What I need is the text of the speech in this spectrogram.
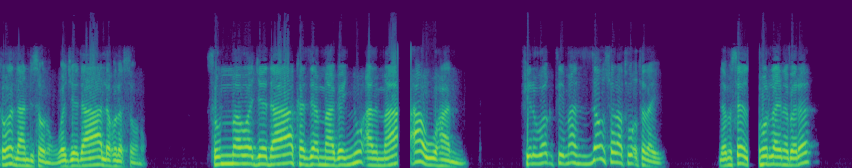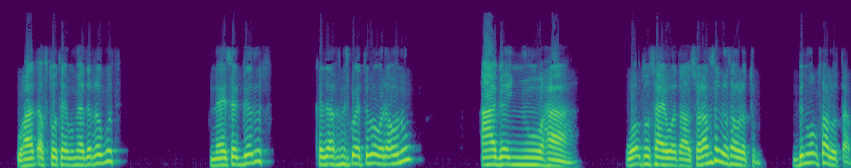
ከሆነ ለአንድ ሰው ነው ወጀዳ ለሁለት ሰው ነው ثم وجد ከዚያም ማገኙ الماء ውሃን في الوقت ما ዘው ሶላት ወቅት ላይ ለምሳሌ ዙሁር ላይ ነበረ ውሃ ጠፍቶ ታይሙም ያደረጉት እና የሰገዱት ከዛ ትንሽ ቆየት ብሎ ወዳውኑ አገኙሃ። ወቅቱ ሳይወጣ ሶላት ሰግደው ሁለቱም ግን ወቅቱ አልወጣም።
